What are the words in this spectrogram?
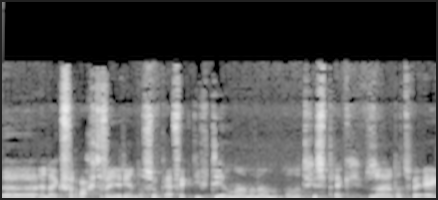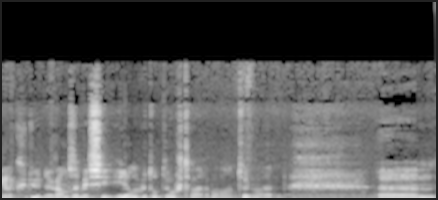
Uh, en dat ik verwachtte van iedereen dat ze ook effectief deelnamen aan, aan het gesprek. Zagen dat we eigenlijk gedurende de hele missie heel goed op de hoogte waren wat we aan doen waren. Uh,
